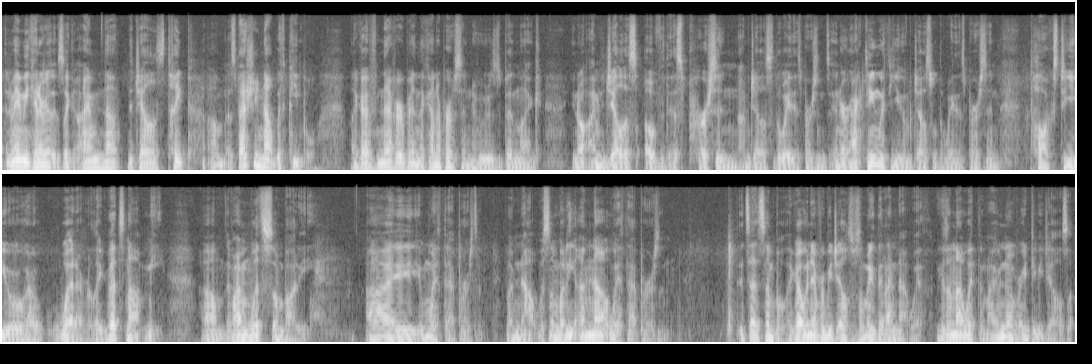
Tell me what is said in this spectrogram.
And it made me kind of realize, like, I'm not the jealous type, um, especially not with people. Like, I've never been the kind of person who's been like, you know, I'm jealous of this person. I'm jealous of the way this person's interacting with you. I'm jealous of the way this person talks to you or whatever. Like, that's not me. Um, if I'm with somebody I am with that person. If I'm not with somebody, I'm not with that person. It's that simple. Like I would never be jealous of somebody that I'm not with because I'm not with them. I have no right to be jealous of.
